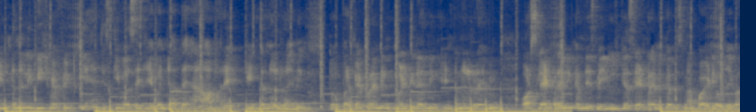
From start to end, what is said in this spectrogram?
इंटरनली बीच में फिट किए हैं, जिसकी वजह से ये बन जाते हैं हमारे इंटरनल राइमिंग तो perfect rhyming multi rhyming internal rhyming और स्लैट राइमिंग हमने इसमें यूज़ किया। स्लैट राइमिंग का भी इसमें आपको आइडिया हो जाएगा।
